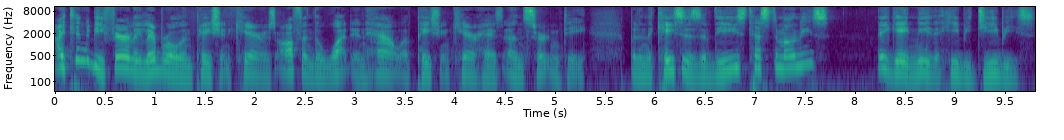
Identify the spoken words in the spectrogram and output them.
I tend to be fairly liberal in patient care, as often the what and how of patient care has uncertainty, but in the cases of these testimonies, they gave me the heebie jeebies.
